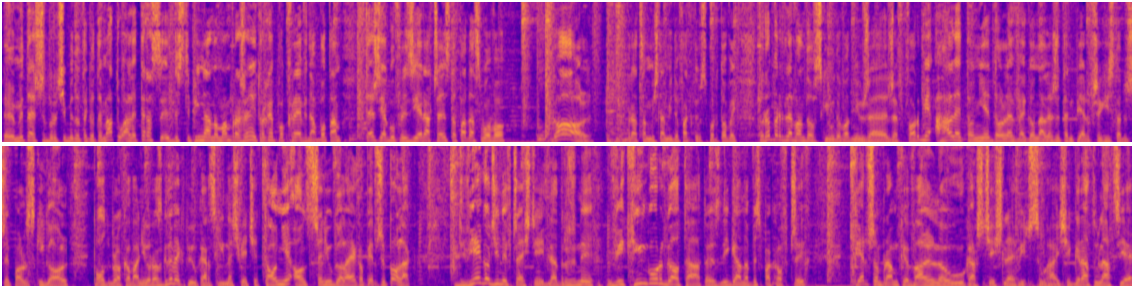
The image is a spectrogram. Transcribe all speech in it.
E, My też wrócimy do tego tematu, ale teraz e, dyscyplina, no mam wrażenie, trochę pokrewna, bo tam też jak u fryzjera często pada słowo gol. Wracam myślami do faktów sportowych. Robert Lewandowski udowodnił, że, że w formie, ale to nie do lewego należy ten pierwszy historyczny polski gol po odblokowaniu rozgrywek piłkarskich na świecie. To nie on strzelił gola jako pierwszy Polak. Dwie godziny wcześniej dla drużyny Wikingur Gota, to jest liga na Wyspach Owczych, Pierwszą bramkę walnął Łukasz Cieślewicz. Słuchajcie, gratulacje.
